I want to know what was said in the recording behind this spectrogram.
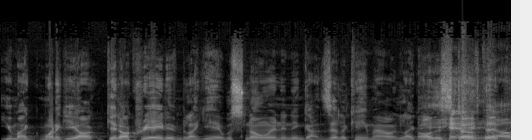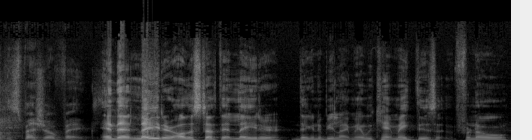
you might want to get all get all creative and be like, yeah, it was snowing, and then Godzilla came out, and like all this Yeah, stuff yeah, that all the special effects. and that later, all the stuff that later they're gonna be like, man, we can't make this for no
